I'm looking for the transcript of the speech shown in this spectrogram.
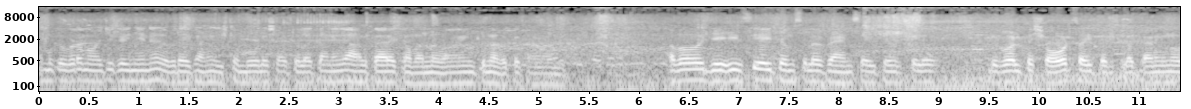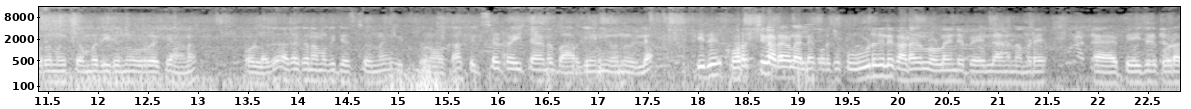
നമുക്ക് ഇവിടെ നോക്കി കഴിഞ്ഞ് കഴിഞ്ഞാൽ ഇവിടേക്കാണെങ്കിൽ ഇഷ്ടംപോലെ ഷർട്ടുകളൊക്കെ ആണെങ്കിൽ ആൾക്കാരൊക്കെ വന്ന് വാങ്ങിക്കുന്നതൊക്കെ കാണാൻ പറ്റും. അപ്പോൾ ജേഴ്സി ഐറ്റംസിൽ പാൻസ് ഐറ്റംസിൽ ഇതുപോലത്തെ ഷോർട്സ് ഐറ്റംസിലൊക്കെ ആണെങ്കിൽ നൂറ് നൂറ്റമ്പത് ഇരുന്നൂറ് രൂപയൊക്കെയാണ് ഉള്ളത്. അതൊക്കെ നമുക്ക് ജസ്റ്റ് ഒന്ന് ഇട്ട് നോക്കാം. ഫിക്സഡ് റേറ്റ് ആണ് ബാർഗൈനിങ് ഒന്നുമില്ല. ഇത് കുറച്ച് കടകളല്ല കുറച്ച് കൂടുതൽ കടകളുള്ളതിന്റെ പേരിലാണ് നമ്മുടെ പേജിൽ കൂടെ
